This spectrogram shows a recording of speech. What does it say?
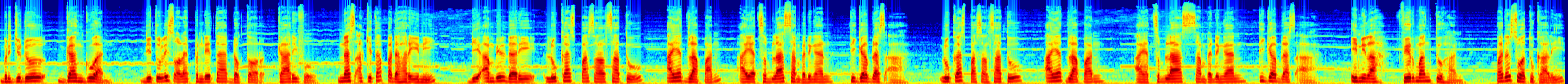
berjudul Gangguan, ditulis oleh Pendeta Dr. Garifo. Nas Alkitab pada hari ini diambil dari Lukas pasal 1 ayat 8 ayat 11 sampai dengan 13a. Lukas pasal 1 ayat 8 ayat 11 sampai dengan 13a. Inilah firman Tuhan. Pada suatu kali,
